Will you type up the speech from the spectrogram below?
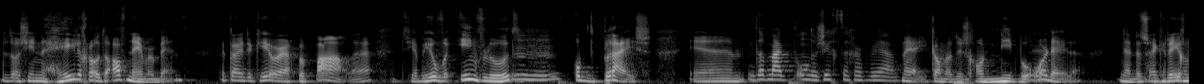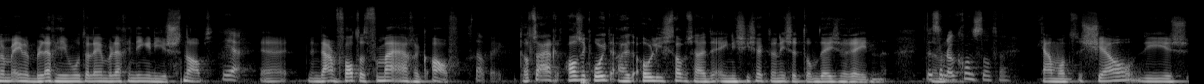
Dus als je een hele grote afnemer bent, dan kan je natuurlijk heel erg bepalen. Dus je hebt heel veel invloed Mhm. op de prijs. Ehm, Dat maakt het onderzichtiger voor jou. nou ja, je kan dat dus gewoon niet beoordelen. Nou, dat is eigenlijk regel nummer één met beleggen. Je moet alleen beleggen in dingen die je snapt. Ja, Eh, en daarom valt het voor mij eigenlijk af. snap ik. Dat is eigenlijk, als ik ooit uit olie stap, uit de energiesector, dan is het om deze redenen. Dat zijn ook grondstoffen. Ja, want Shell die is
